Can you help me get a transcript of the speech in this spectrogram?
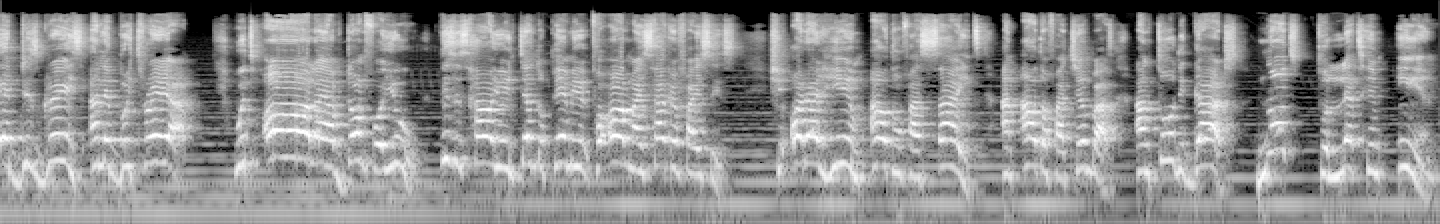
a disgrace, and a betrayer. With all I have done for you, this is how you intend to pay me for all my sacrifices. She ordered him out of her sight and out of her chambers and told the guards not to let him in.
